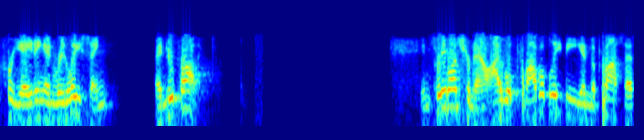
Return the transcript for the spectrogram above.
creating and releasing a new product. In three months from now, I will probably be in the process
